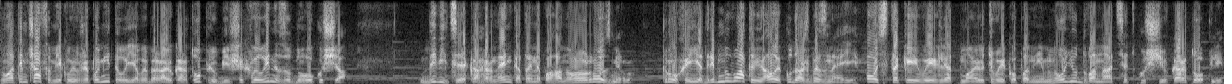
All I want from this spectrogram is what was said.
Ну а тим часом, як ви вже помітили, я вибираю картоплю більше хвилини з одного куща. Дивіться, яка гарненька та й непоганого розміру. Трохи є дрібнуватою, але куди ж без неї. Ось такий вигляд мають викопані мною 12 кущів картоплі.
